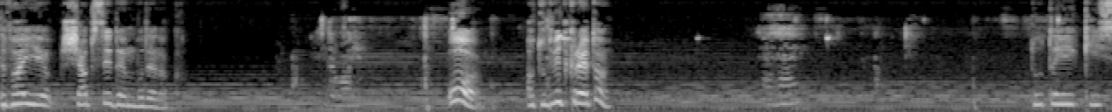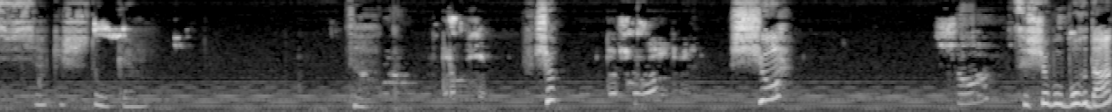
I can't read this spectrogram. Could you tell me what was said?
давай ще обслідуємо будинок. Давай. О! А тут відкрито. Угу. Тут є якісь всякі штуки. Так. Що? Що? Що? Це що був Богдан?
